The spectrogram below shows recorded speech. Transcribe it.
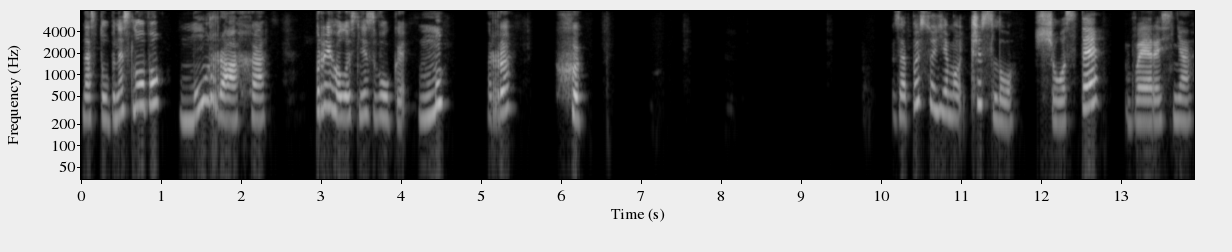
Наступне слово мураха. Приголосні звуки м, р, х. Записуємо число 6 вересня.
